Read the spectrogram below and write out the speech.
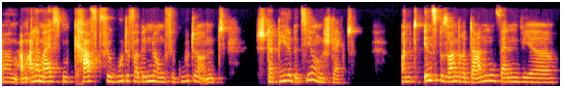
ähm, am allermeisten Kraft für gute Verbindungen, für gute und stabile Beziehungen steckt. Und insbesondere dann, wenn wir,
